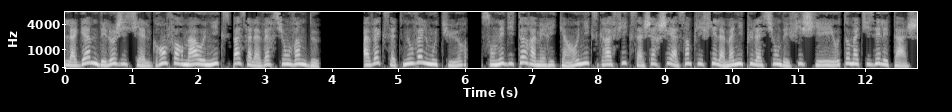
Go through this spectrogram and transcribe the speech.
La gamme des logiciels grand format Onyx passe à la version 22. Avec cette nouvelle mouture, son éditeur américain Onyx Graphics a cherché à simplifier la manipulation des fichiers et automatiser les tâches.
